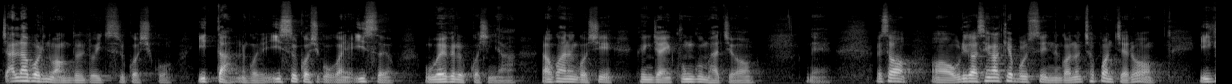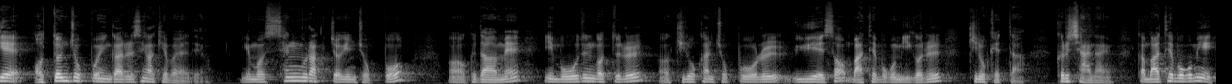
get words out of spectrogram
잘라버린 왕들도 있을 것이고, 있다는 거죠. 있을 것이고가 아니라 있어요. 왜 그럴 것이냐라고 하는 것이 굉장히 궁금하죠. 네. 그래서 어, 우리가 생각해 볼 수 있는 거는 첫 번째로 이게 어떤 족보인가를 생각해 봐야 돼요. 이게 뭐 생물학적인 족보, 어, 그 다음에 이 모든 것들을 어, 기록한 족보를 위해서 마태복음이 이거를 기록했다. 그렇지 않아요. 그러니까 마태복음이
